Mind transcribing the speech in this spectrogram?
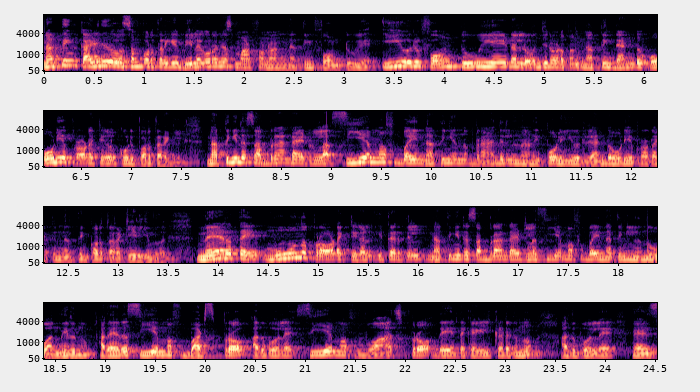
Nothing കഴിഞ്ഞ ദിവസം പുറത്തിറക്കിയ വില കുറഞ്ഞ സ്മാർട്ട് ഫോൺ ആണ് നത്തിങ് ഫോൺ ടു എ ഈ ഒരു ഫോൺ ടു എയുടെ ലോഞ്ചിനോടൊപ്പം നത്തിങ് രണ്ട് ഓഡിയോ പ്രോഡക്റ്റുകൾ കൂടി പുറത്തിറക്കി. നത്തിങ്ങിന്റെ സബ് ബ്രാൻഡ് ആയിട്ടുള്ള C M F by Nothing എന്ന ബ്രാൻഡിൽ നിന്നാണ് ഇപ്പോൾ ഈ ഒരു രണ്ട് ഓഡിയോ പ്രോഡക്റ്റ് നത്തിങ് പുറത്തിറക്കിയിരിക്കുന്നത്. നേരത്തെ മൂന്ന് പ്രോഡക്റ്റുകൾ ഇത്തരത്തിൽ നത്തിങ്ങിന്റെ സബ് ബ്രാൻഡ് ആയിട്ടുള്ള സി എം എഫ് ബൈ നത്തിങ്ങിൽ നിന്ന് വന്നിരുന്നു. അതായത് C M F buds pro അതുപോലെ C M F watch pro ദേ എന്റെ കയ്യിൽ കിടക്കുന്നു. അതുപോലെ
